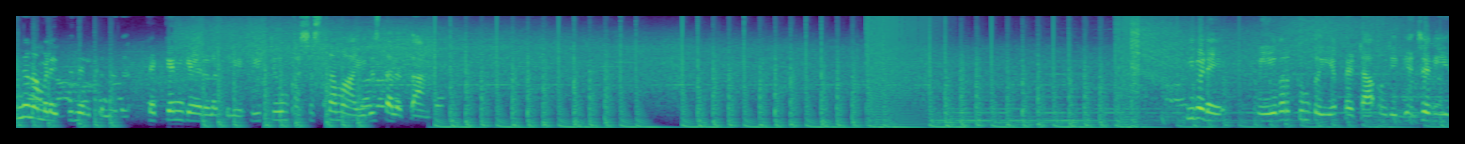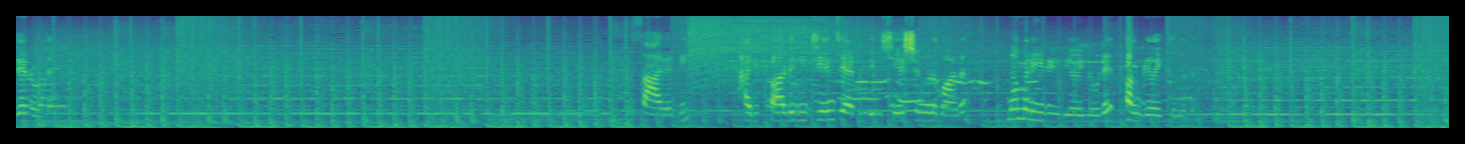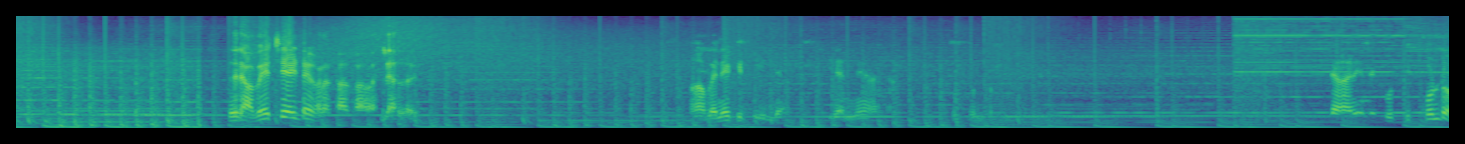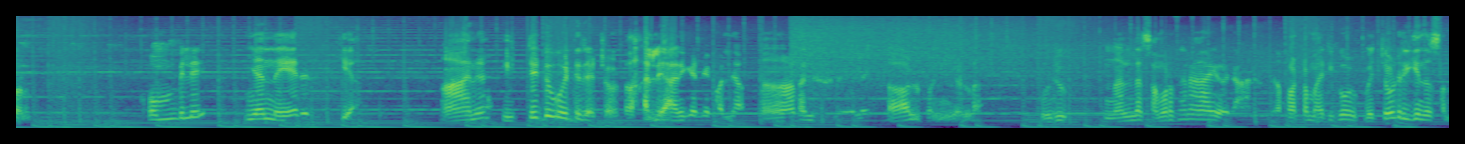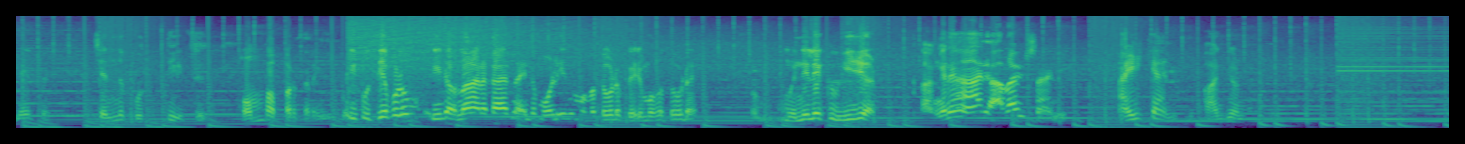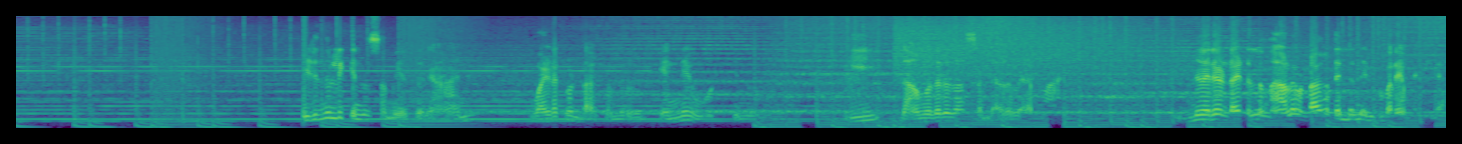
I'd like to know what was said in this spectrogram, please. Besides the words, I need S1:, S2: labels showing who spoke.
S1: ഇന്ന് നമ്മൾ എത്തി നിൽക്കുന്നത് തെക്കൻ കേരളത്തിലെ ഏറ്റവും പ്രശസ്തമായ ഒരു സ്ഥലത്താണ്. ഇവിടെ ഏവർക്കും പ്രിയപ്പെട്ട ഒരു ഗജവീരനുണ്ട്. സാരഥി ഹരിപ്പാട് വിജയൻ ചേട്ടന്റെ വിശേഷങ്ങളുമാണ് നമ്മൾ ഈ വീഡിയോയിലൂടെ പങ്കുവെക്കുന്നത്
S2: ഇതൊരു അപേക്ഷയായിട്ട് കണക്കാക്കാം അല്ലാതെ അവനെ കിട്ടിയില്ല. എന്നെ കുത്തുന്നത്. ഞാനിത് കുത്തിക്കൊണ്ടു വന്നു കൊമ്പിൽ ഞാൻ നേരെ നിൽക്കുക. ആന ഇട്ടിട്ട് പോയിട്ട് രക്ഷപ്പെട്ടോ? അല്ലെ ആനയ്ക്ക് എന്നെ കൊല്ലാം. നാടൻ ആനകളെക്കാൾ ഭംഗിയുള്ള ഒരു നല്ല സമർത്ഥനായ ഒരു ആന പട്ടം മാറ്റിക്കോ വെച്ചോണ്ടിരിക്കുന്ന സമയത്ത് ചെന്ന് കുത്തിയിട്ട് കൊമ്പപ്പുറത്തിറങ്ങി ഈ കുത്തിയപ്പോഴും ഇതിന്റെ ഒന്നാനക്കാരൻ അതിന്റെ മുകളിൽ നിന്ന് മുഖത്തോടെ പെരുമുഖത്തോടെ മുന്നിലേക്ക് വീഴുകയാണ്. അങ്ങനെ ആ രാധാകൃഷ്ണന് അഴിക്കാൻ ഭാഗ്യമുണ്ട്. എഴുന്നള്ളിക്കുന്ന സമയത്ത് ഞാൻ വഴക്കുണ്ടാക്കുന്നത് എന്നെ ഓടിക്കുന്നത് ഈ ദാമോദരദാസ് അല്ലാതെ വേറെ. ഇന്ന് വരെ ഉണ്ടായിട്ടില്ല നാളെ ഉണ്ടാകത്തില്ലെന്ന് എനിക്ക് പറയാൻ പറ്റില്ല.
